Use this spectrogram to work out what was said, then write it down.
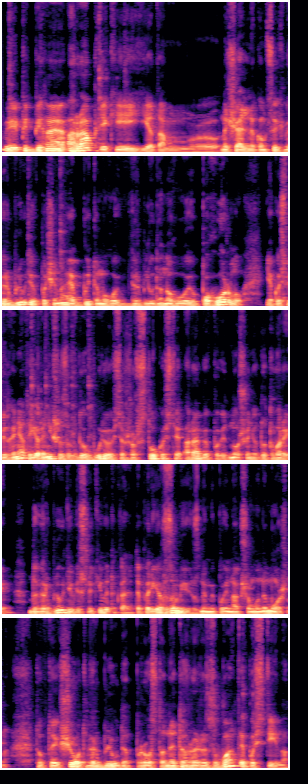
Підбігає араб, який є там е, начальником цих вірблюдів, починає бити мого вірблюда ногою по горлу, якось відганяти. Я раніше завжди обурювався жорстокості арабів по відношенню до тварин, до вірблюдів, віслюків і так далі. Тепер я розумію, з ними по-інакшому не можна. Тобто, якщо от вірблюда просто не тероризувати постійно,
